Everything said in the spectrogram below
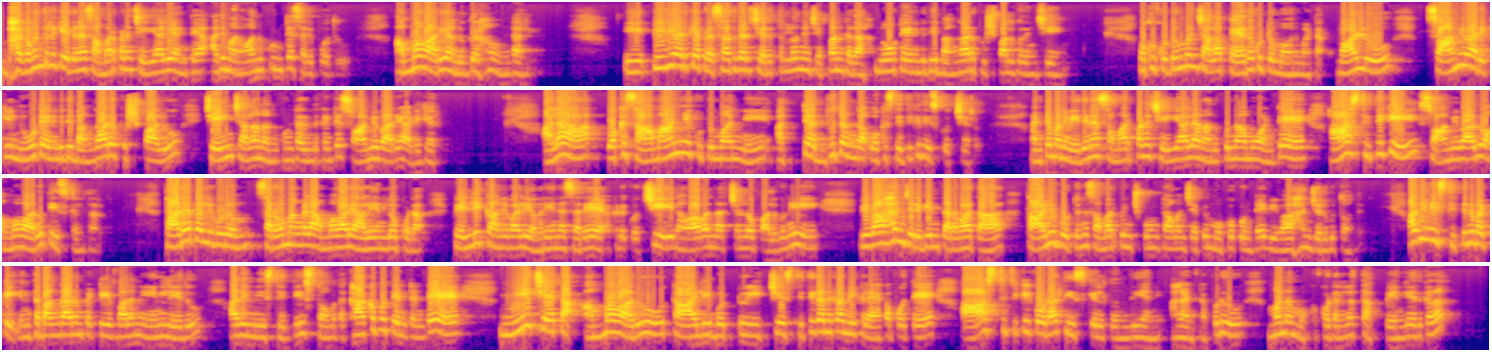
భగవంతుడికి ఏదైనా సమర్పణ చేయాలి అంటే అది మనం అనుకుంటే సరిపోదు. అమ్మవారి అనుగ్రహం ఉండాలి. ఈ పివిఆర్కే ప్రసాద్ గారి చరిత్రలో నేను చెప్పాను కదా నూట ఎనిమిది బంగారు పుష్పాల గురించి. ఒక కుటుంబం చాలా పేద కుటుంబం అనమాట వాళ్ళు స్వామివారికి నూట ఎనిమిది బంగారు పుష్పాలు చేయించాలని అనుకుంటారు. ఎందుకంటే స్వామివారే అడిగారు. అలా ఒక సామాన్య కుటుంబాన్ని అత్యద్భుతంగా ఒక స్థితికి తీసుకొచ్చారు. అంటే మనం ఏదైనా సమర్పణ చేయాలి అని అనుకున్నాము అంటే ఆ స్థితికి స్వామివారు అమ్మవారు తీసుకెళ్తారు. తాడేపల్లిగూడెం సర్వమంగళ అమ్మవారి ఆలయంలో కూడా పెళ్ళి కాని వాళ్ళు ఎవరైనా సరే అక్కడికి వచ్చి నవావన్నర్చనలో పాల్గొని వివాహం జరిగిన తర్వాత తాళిబొట్టును సమర్పించుకుంటామని చెప్పి మొక్కుకుంటే వివాహం జరుగుతోంది. అది మీ స్థితిని బట్టి ఇంత బంగారం పెట్టి ఇవ్వాలని ఏం లేదు. అది మీ స్థితి స్తోమత. కాకపోతే ఏంటంటే మీ చేత అమ్మవారు తాళి బొట్టు ఇచ్చే స్థితి గనక మీకు లేకపోతే ఆ స్థితికి కూడా తీసుకెళ్తుంది అని. అలాంటప్పుడు మనం మొక్కుకోవడంలో తప్పేం లేదు కదా.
